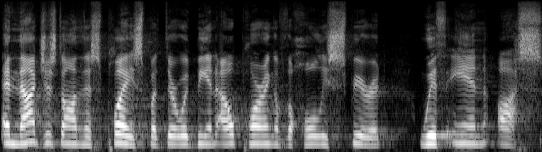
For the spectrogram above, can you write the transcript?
And not just on this place, but there would be an outpouring of the Holy Spirit within us.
